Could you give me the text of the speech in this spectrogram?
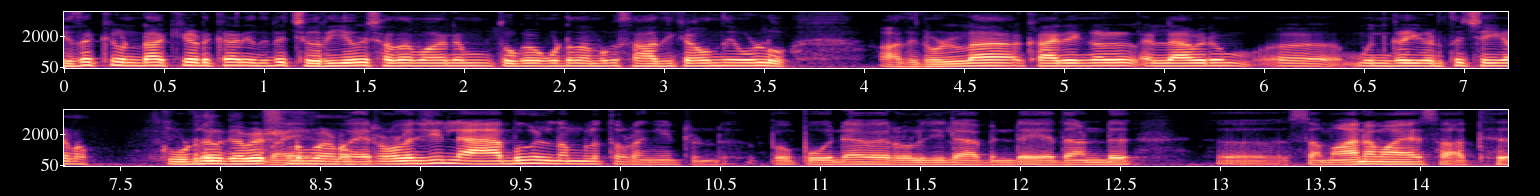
ഇതൊക്കെ ഉണ്ടാക്കിയെടുക്കാൻ ഇതിന്റെ ചെറിയൊരു ശതമാനം തുക കൊണ്ട് നമുക്ക് സാധിക്കാവുന്നേ ഉള്ളൂ. അതിനുള്ള കാര്യങ്ങൾ എല്ലാവരും മുൻകൈ എടുത്ത് ചെയ്യണം. കൂടുതൽ ഗവേഷണം വേണം. വൈറോളജി ലാബുകൾ നമ്മൾ തുടങ്ങിയിട്ടുണ്ട്. ഇപ്പോൾ പൂനെ വൈറോളജി ലാബിന്റെ ഏതാണ്ട് സമാനമായ സാധ്യ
